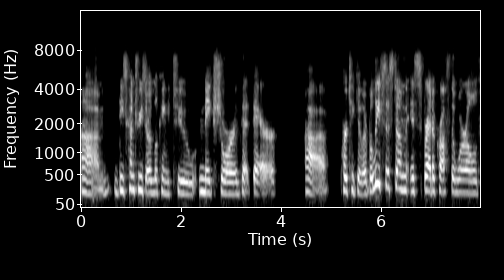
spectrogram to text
Um, these countries are looking to make sure that their uh, particular belief system is spread across the world,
